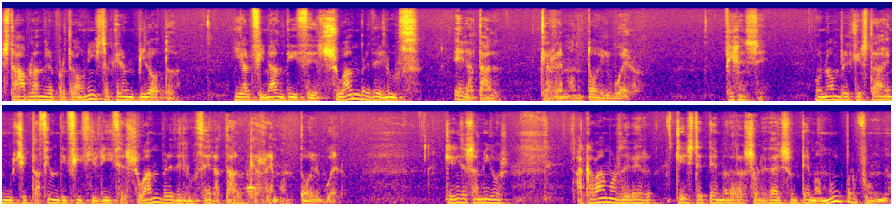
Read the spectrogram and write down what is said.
Está hablando del protagonista que era un piloto y al final dice, su hambre de luz era tal que remontó el vuelo. Fíjense, un hombre que está en una situación difícil dice, su hambre de luz era tal que remontó el vuelo. Queridos amigos, acabamos de ver que este tema de la soledad es un tema muy profundo.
